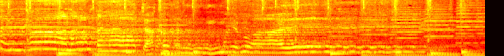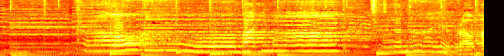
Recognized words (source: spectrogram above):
่านท่าน้ำตาจะกลั้นไม่ไหวเขาเอาบัตรมา เชิญให้เราไป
